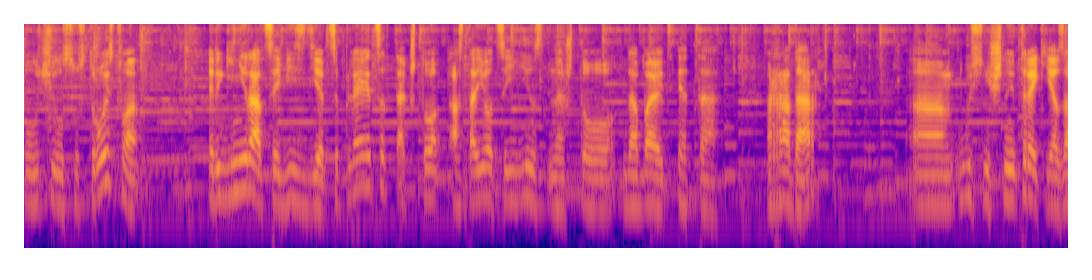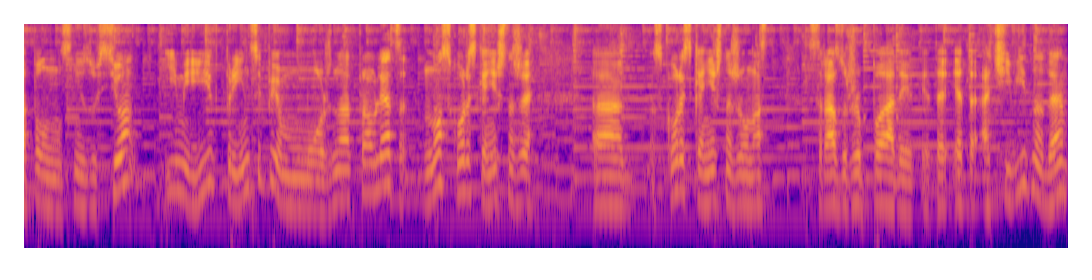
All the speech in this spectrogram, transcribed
получилось устройство регенерация везде цепляется, так что остается единственное, что добавить, это радар. Э, гусеничные треки я заполнил снизу все ими, и в принципе можно отправляться. Но скорость, конечно же, э, скорость, конечно же, у нас сразу же падает. Это, это очевидно, да?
